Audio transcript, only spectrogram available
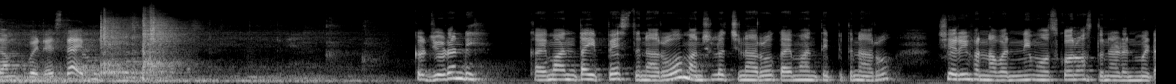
దమ్కు పెట్టేస్తే అయిపోతుంది. ఇక్కడ చూడండి కైమా అంతా ఇప్పేస్తున్నారు. మనుషులు వచ్చినారు కైమా అంతా ఇప్పుతున్నారు. షరీఫ్ అన్న అవన్నీ మోసుకొని వస్తున్నాడు అనమాట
